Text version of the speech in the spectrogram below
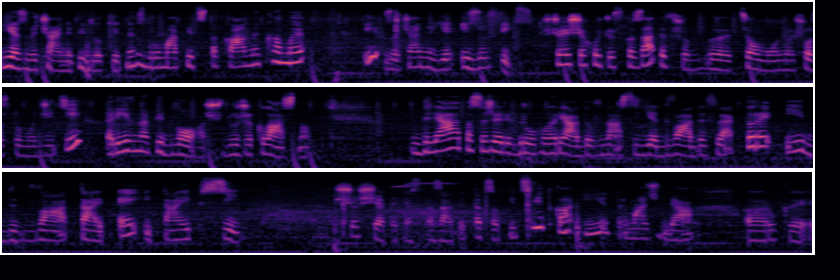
Є звичайний підлокітник з двома підстаканниками. І, звичайно, є ізофікс. Що я ще хочу сказати, що в цьому 06 GT рівна підлога, що дуже класно. Для пасажирів другого ряду в нас є два дефлектори і два Type A і Type C. Що ще таке сказати? Так підсвітка і тримач для е, руки.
